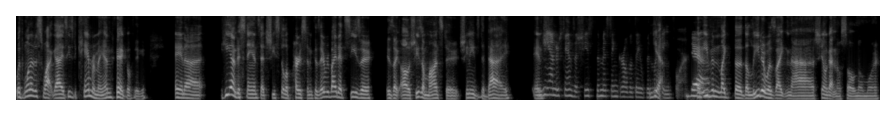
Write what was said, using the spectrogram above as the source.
with one of the SWAT guys. He's the cameraman. Go figure. And uh he understands that she's still a person because everybody that sees her is like, oh, she's a monster. She needs to die. And And he she- understands that she's the missing girl that they've been Yeah. looking for. Yeah. and even like the the leader was like, nah, she don't got no soul no more.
